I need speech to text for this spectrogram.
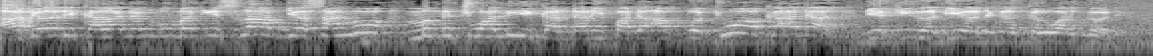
Ada di kalangan umat Islam dia sanggup mengecualikan daripada apa jua keadaan. Dia kira dia dengan keluarga dia.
